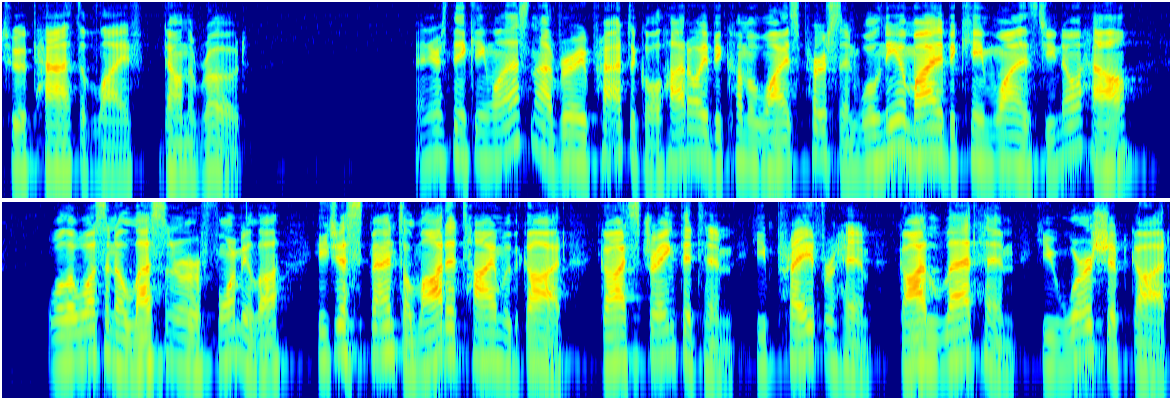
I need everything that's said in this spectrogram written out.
to a path of life down the road. And you're thinking, well, that's not very practical. How do I become a wise person? Well, Nehemiah became wise. Do you know how? Well, it wasn't a lesson or a formula. He just spent a lot of time with God. God strengthened him. He prayed for him. God led him. He worshiped God.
